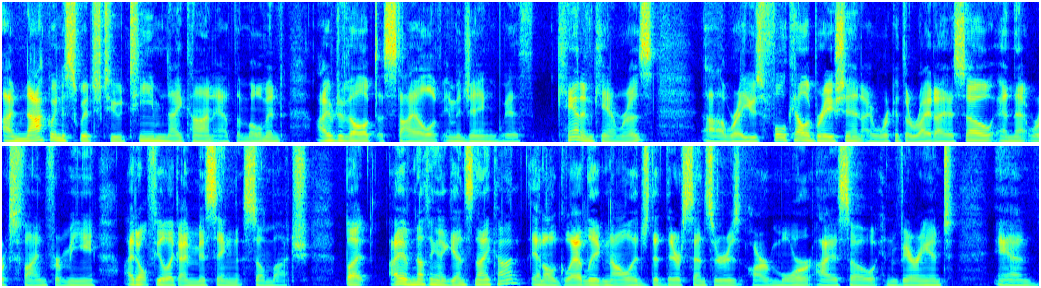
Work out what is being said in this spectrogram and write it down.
I'm not going to switch to Team Nikon at the moment. I've developed a style of imaging with Canon cameras uh, where I use full calibration, I work at the right ISO, and that works fine for me. I don't feel like I'm missing so much. But I have nothing against Nikon, and I'll gladly acknowledge that their sensors are more ISO invariant and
